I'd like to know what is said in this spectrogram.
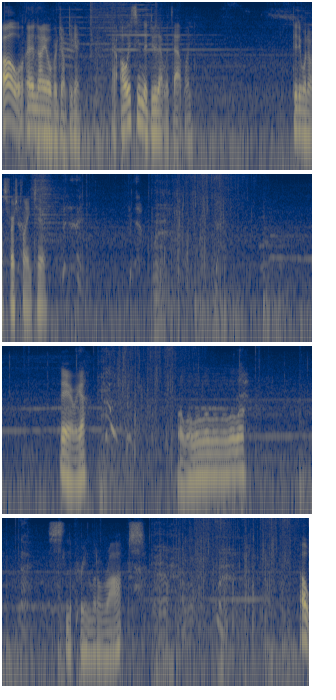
Oh, and I overjumped again. I always seem to do that with that one. Did it when I was first playing too. There we go. Whoa, whoa, whoa, whoa, whoa, whoa, whoa, whoa. Slippery little rocks. Oh.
